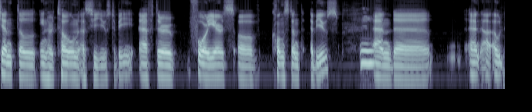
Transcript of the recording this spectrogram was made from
gentle in her tone as she used to be after four years of constant abuse, mm. and uh, and I would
